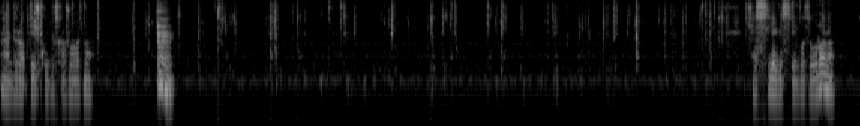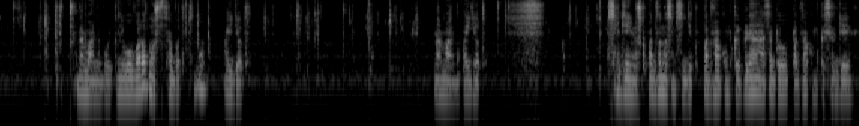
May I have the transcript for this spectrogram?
А, беру аптечку и схожу возьму. Сейчас с Левиса его зауроню. Нормально будет. У него ворот может сработать. Ну, пойдет. Нормально, пойдет. Сергей немножко под выносом сидит. Под вакуумкой. Бля, забыл под вакуумкой Сергей.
